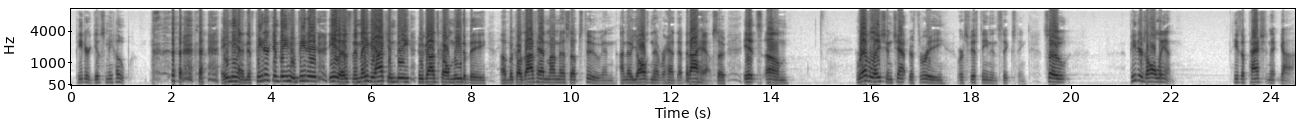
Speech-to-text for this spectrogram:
Peter gives me hope. Amen. If Peter can be who Peter is, then maybe I can be who God's called me to be uh, because I've had my mess ups too. And I know y'all have never had that, but I have. So it's um, Revelation chapter 3, verse 15 and 16. So Peter's all in, he's a passionate guy.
